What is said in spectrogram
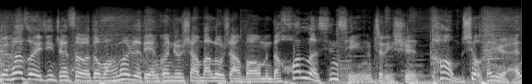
整合最近城所有的网络热点，关注上班路上朋友们的欢乐心情。这里是 Tom 秀单元。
